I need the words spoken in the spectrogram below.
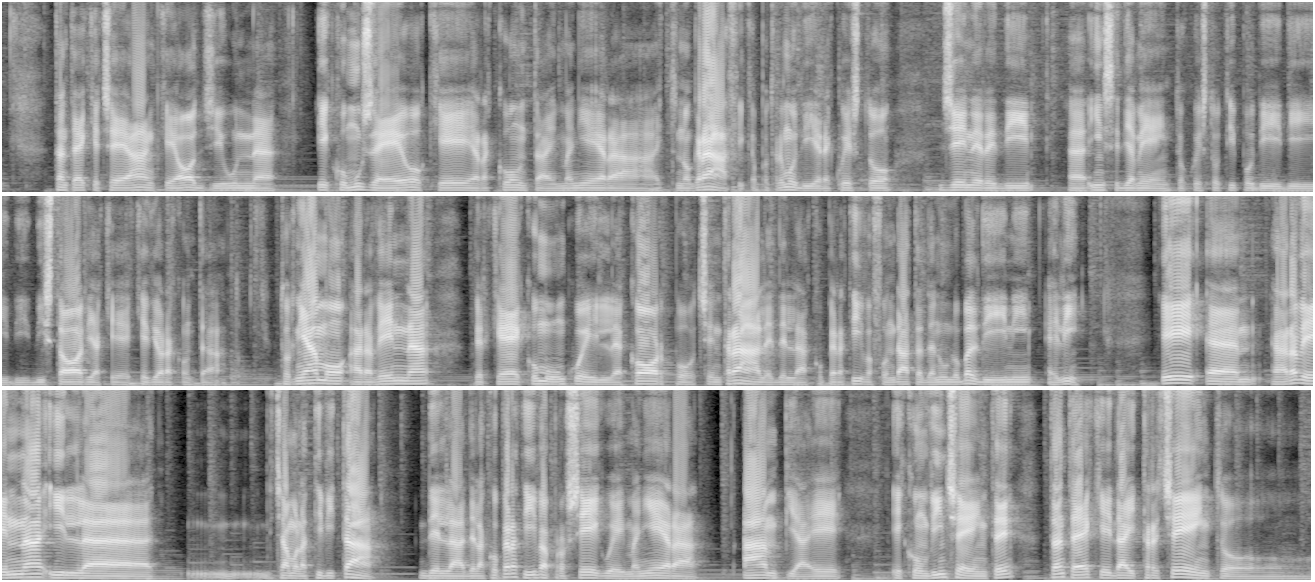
Tant'è che c'è anche oggi un ecomuseo che racconta in maniera etnografica, potremmo dire, questo genere di eh, insediamento, questo tipo di, di, di, di storia che, che vi ho raccontato. Torniamo a Ravenna perché comunque il corpo centrale della cooperativa fondata da Nuno Baldini è lì. E ehm, a Ravenna il, eh, diciamo, l'attività della, della, cooperativa prosegue in maniera ampia e, e convincente, tant'è che dai 300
